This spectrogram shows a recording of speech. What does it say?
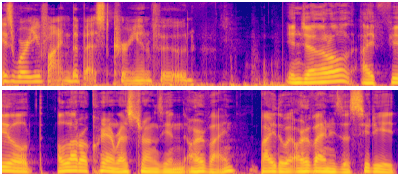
is where you find the best korean food in general, I feel a lot of Korean restaurants in Irvine. By the way, Irvine is a city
